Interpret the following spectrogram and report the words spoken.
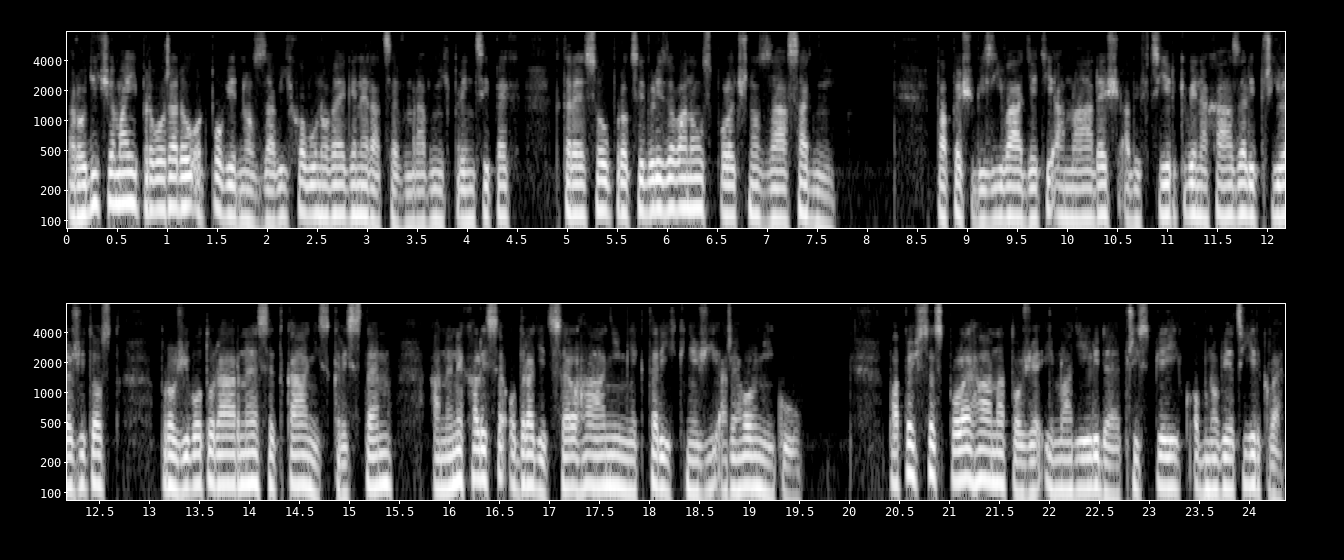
Rodiče mají prvořadou odpovědnost za výchovu nové generace v mravních principech, které jsou pro civilizovanou společnost zásadní. Papež vyzývá děti a mládež, aby v církvi nacházeli příležitost pro životodárné setkání s Kristem a nenechali se odradit selháním některých kněží a řeholníků. Papež se spoléhá na to, že i mladí lidé přispějí k obnově církve.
